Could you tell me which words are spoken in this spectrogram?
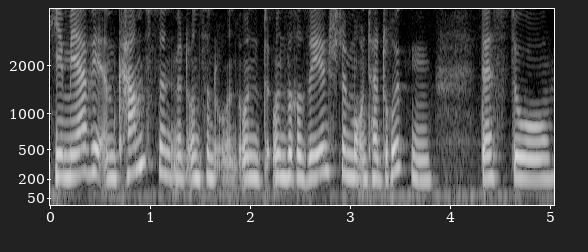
Je mehr wir im Kampf sind mit uns und, und unsere Seelenstimme unterdrücken, desto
